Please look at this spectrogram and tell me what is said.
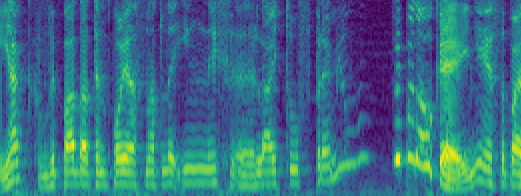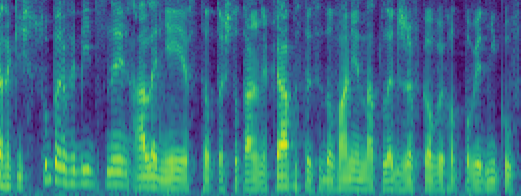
Jak wypada ten pojazd na tle innych e, lightów premium? Wypada ok. Nie jest to pojazd jakiś super wybitny, ale nie jest to też totalny krab. Zdecydowanie na tle drzewkowych odpowiedników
